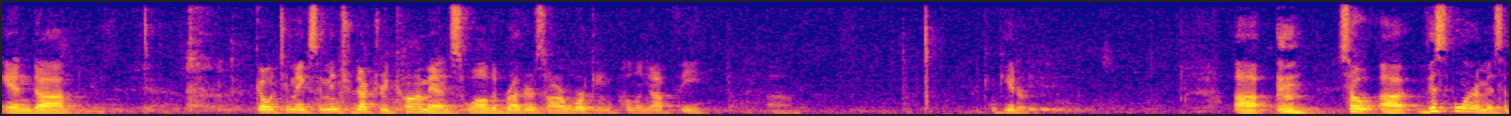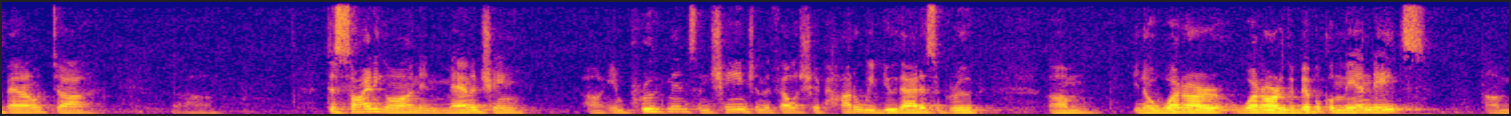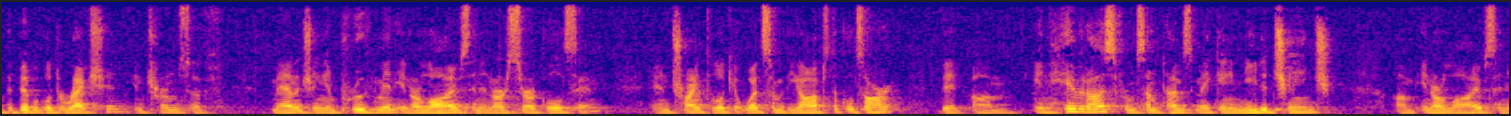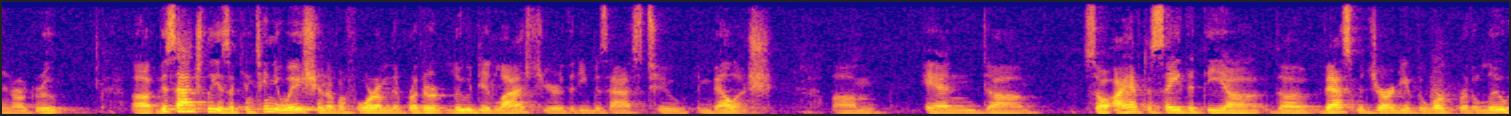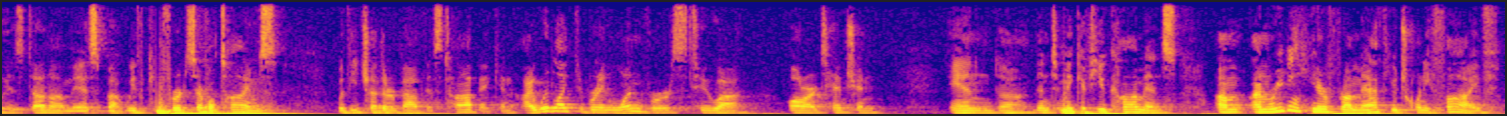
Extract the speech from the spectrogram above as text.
and uh, going to make some introductory comments while the brothers are working pulling up the um, computer. Uh, so, uh, this forum is about uh, um, deciding on and managing uh, improvements and change in the fellowship. How do we do that as a group? Um, you know, what are, what are the biblical mandates, um, the biblical direction in terms of managing improvement in our lives and in our circles, and, and trying to look at what some of the obstacles are that um, inhibit us from sometimes making needed change um, in our lives and in our group. Uh, this actually is a continuation of a forum that Brother Lou did last year that he was asked to embellish. Um, and um, so I have to say that the, uh, the vast majority of the work Brother Lou has done on this, but we've conferred several times with each other about this topic. And I would like to bring one verse to uh, all our attention and uh, then to make a few comments. Um, I'm reading here from Matthew 25,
